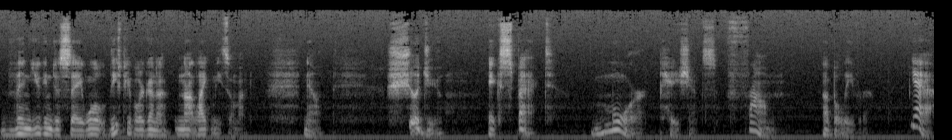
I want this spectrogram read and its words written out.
then you can just say, well, these people are going to not like me so much. Now, should you expect more patience from a believer? Yeah,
